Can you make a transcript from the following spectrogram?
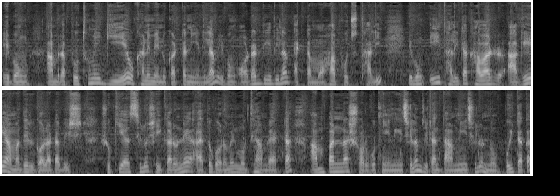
এবং আমরা প্রথমে গিয়ে ওখানে মেনু কার্ডটা নিয়ে নিলাম এবং অর্ডার দিয়ে দিলাম একটা মহাভোজ থালি এবং এই থালিটা খাওয়ার আগে আমাদের গলাটা বেশ শুকিয়ে আসছিল, সেই কারণে এত গরমের মধ্যে আমরা একটা আমপান্নার শরবত নিয়ে নিয়েছিলাম, যেটার দাম নিয়েছিল নব্বই টাকা।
